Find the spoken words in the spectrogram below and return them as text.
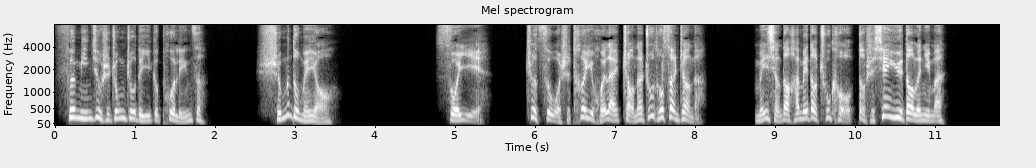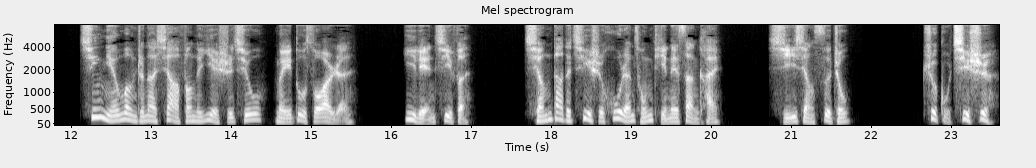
分明就是中州的一个破林子，什么都没有。所以这次我是特意回来找那猪头算账的，没想到还没到出口，倒是先遇到了你们。青年望着那下方的叶时秋、美杜莎二人，一脸气愤，强大的气势忽然从体内散开，袭向四周。这股气势，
